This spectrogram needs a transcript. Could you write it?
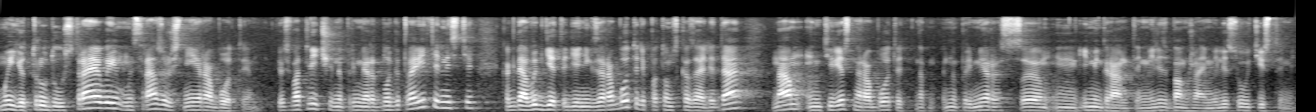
мы ее трудоустраиваем, мы сразу же с ней работаем. То есть в отличие, например, от благотворительности, когда вы где-то денег заработали, потом сказали, да, нам интересно работать, например, с иммигрантами или с бомжами, или с аутистами.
